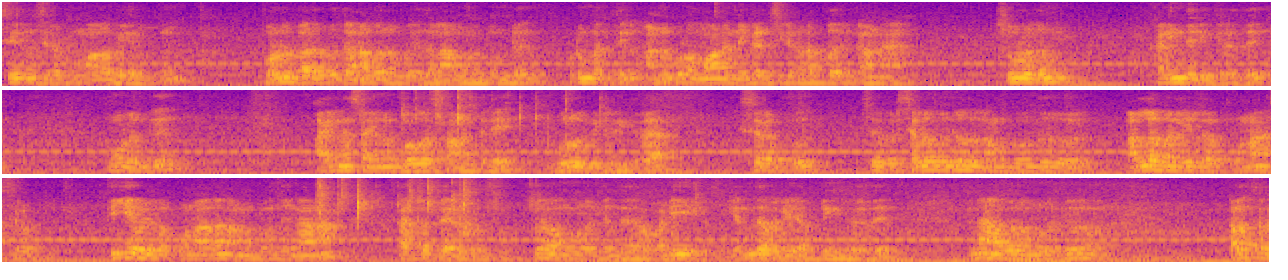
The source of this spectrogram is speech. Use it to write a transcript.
சீரும் சிறப்புமாகவே இருக்கும். பொருள் வரவு தன வரவு இதெல்லாம் உங்களுக்கு உண்டு. குடும்பத்தில் அனுகூலமான நிகழ்ச்சிகள் நடப்பதற்கான சூழலும் கனிந்திருக்கிறது. உங்களுக்கு அயனசயன போகஸ்தானத்திலே குரு வீட்டிருக்கிறார் சிறப்பு. சில செலவுகள் நமக்கு வந்து நல்ல வழியில் போனால் சிறப்பு. தீய வழியில் போனால் தான் நமக்கு வந்து என்னென்னா கஷ்டத்தை ஏற்படுத்தும். ஸோ அவங்களுக்கு இந்த வழி எந்த வழி அப்படிங்கிறது ஏன்னா அவர் உங்களுக்கு கலத்திர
